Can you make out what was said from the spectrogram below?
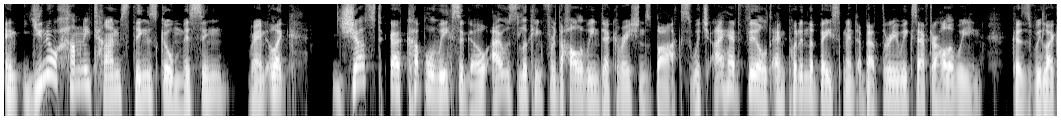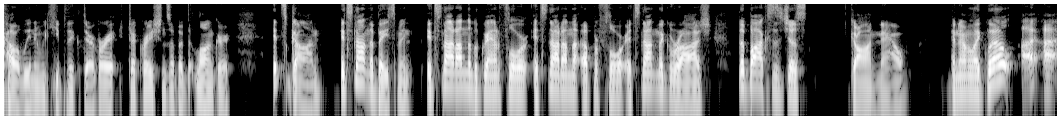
And you know how many times things go missing? Random, like just a couple weeks ago, I was looking for the Halloween decorations box, which I had filled and put in the basement about three weeks after Halloween because we like Halloween and we keep the decora- decorations up a bit longer. It's gone. It's not in the basement. It's not on the ground floor. It's not on the upper floor. It's not in the garage. The box is just gone now. And I'm like, well, I, I,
